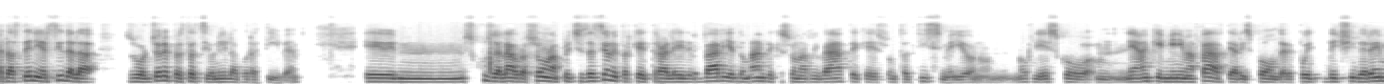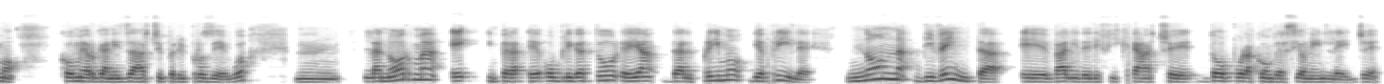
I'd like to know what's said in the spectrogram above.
ad astenersi dalla svolgere prestazioni lavorative. E, ehm, scusa Laura, solo una precisazione perché tra le varie domande che sono arrivate, che sono tantissime, io non, non riesco mh, neanche in minima parte a rispondere, poi decideremo come organizzarci per il proseguo. Mh, la norma è, è obbligatoria dal primo di aprile, non diventa eh, valida ed efficace dopo la conversione in legge,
